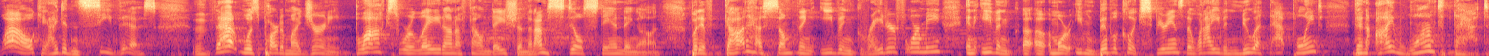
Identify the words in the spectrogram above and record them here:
wow, okay, I didn't see this. That was part of my journey. Blocks were laid on a foundation that I'm still standing on. But if God has something even greater for me, and even uh, a more even biblical experience than what I even knew at that point, then I want that.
